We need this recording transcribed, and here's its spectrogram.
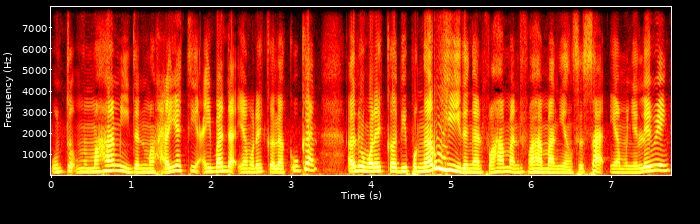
Untuk memahami dan menghayati ibadat yang mereka lakukan Lalu mereka dipengaruhi dengan fahaman-fahaman yang sesat Yang menyeleweng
